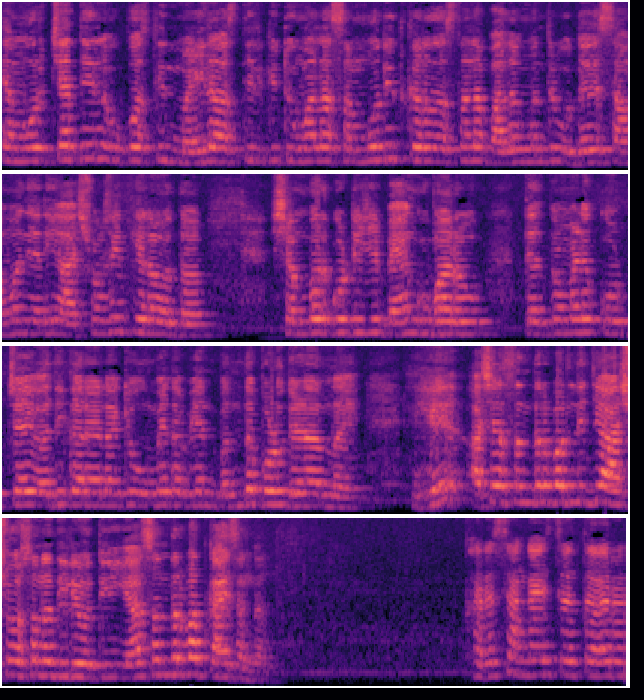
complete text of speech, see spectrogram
त्या मोर्चातील उपस्थित महिला असतील की तुम्हाला संबोधित करत असताना पालकमंत्री उदय सामंत यांनी आश्वासित केलं होतं शंभर कोटीची बँक उभारू त्याचप्रमाणे कोर्टच्याही अधिकाऱ्याला किंवा उमेद अभियान बंद पडू देणार नाही हे अशा संदर्भातली जी आश्वासनं दिली होती या संदर्भात काय सांगाल? खरं सांगायचं तर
